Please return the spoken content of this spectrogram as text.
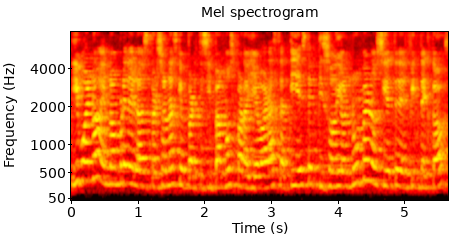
Y bueno, en nombre de las personas que participamos para llevar hasta ti este episodio número 7 de FinTech Talks,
